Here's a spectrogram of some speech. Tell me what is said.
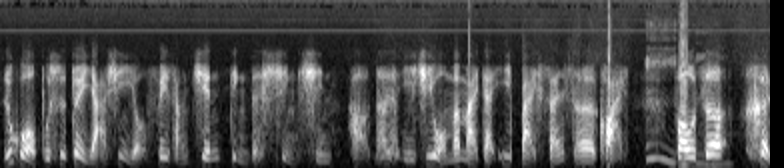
如果不是对雅信有非常坚定的信心，好，那以及我们买在一百三十二块，嗯，否则很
